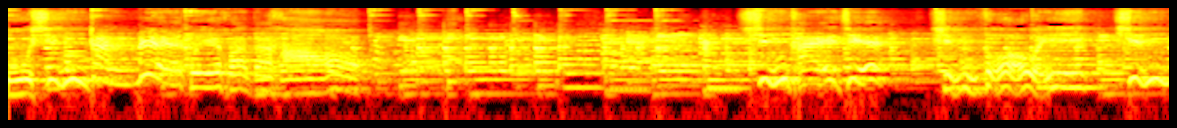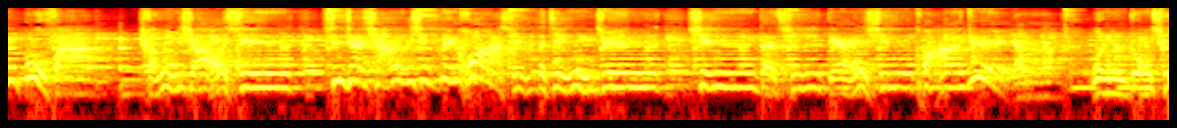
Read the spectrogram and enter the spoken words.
五新战略规划的好。新台阶，新作为，新步伐，成效新，新加强，新规划，新的进军，新的起点，新跨越呀，稳中求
